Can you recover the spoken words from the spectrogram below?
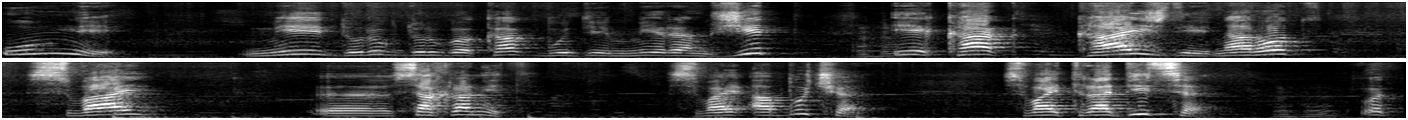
умный, мы друг друга как будем миром жить, и как каждый народ свой э, сохранит, свой обычай, свои традиции. Вот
